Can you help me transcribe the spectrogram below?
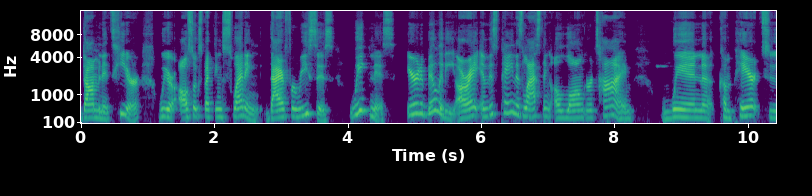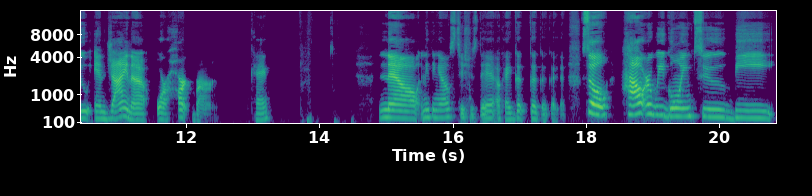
dominance here. We are also expecting sweating, diaphoresis, weakness, irritability. All right. And this pain is lasting a longer time when compared to angina or heartburn. Okay. Now, anything else? Tissues there? Okay, good, good, good, good, good. So, how are we going to be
